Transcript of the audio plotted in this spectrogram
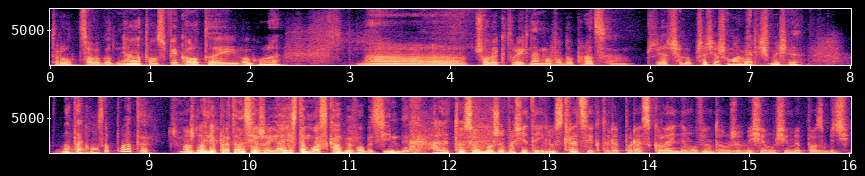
trud całego dnia, tą spiekotę i w ogóle e, człowiek, który ich najmował do pracy, przyjacielu, przecież umawialiśmy się na taką zapłatę. Czy masz do mnie pretensje, że ja jestem łaskawy wobec innych? Ale to są może właśnie te ilustracje, które po raz kolejny mówią to, że my się musimy pozbyć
